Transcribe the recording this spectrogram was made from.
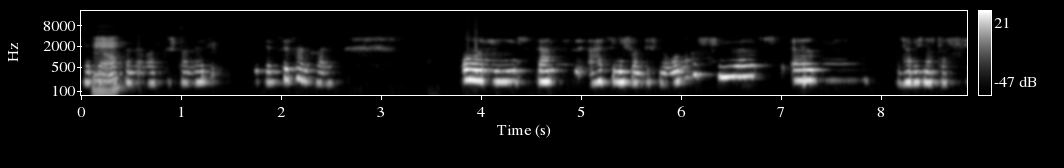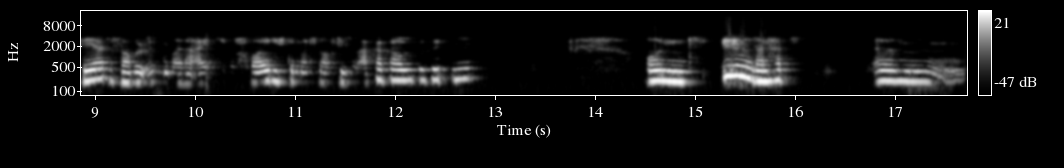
ich hätte mhm. ja auch, wenn da was gestanden hätte, ein bisschen zittern können. Und dann hat sie mich so ein bisschen rumgeführt. Ähm, Dann habe ich noch das Pferd, das war wohl irgendwie meine einzige Freude. Ich bin manchmal auf diesem Ackergaul geritten. Und dann hat, ähm,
